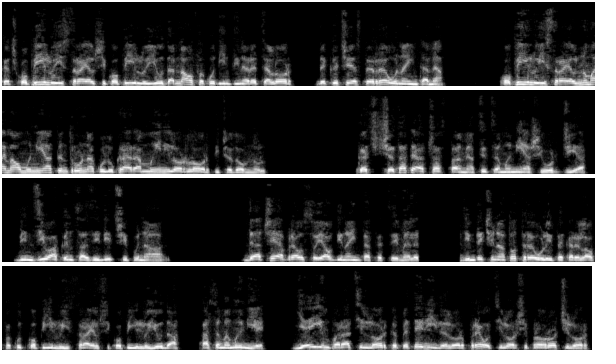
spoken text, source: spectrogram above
Căci copiii lui Israel și copiii lui Iuda n-au făcut din tinerețea lor decât ce este rău înaintea mea. Copiii lui Israel nu mai m-au mâniat într-una cu lucrarea mâinilor lor, zice Domnul. Căci cetatea aceasta mi-ațâță mânia și urgia, din ziua când s-a zidit și până azi. De aceea vreau să o iau dinaintea feței mele, din pricina tot răului pe care l-au făcut copiii lui Israel și copiii lui Iuda, ca să mă mânie, ei împărații lor, căpeteniile lor, preoților și prorocilor,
